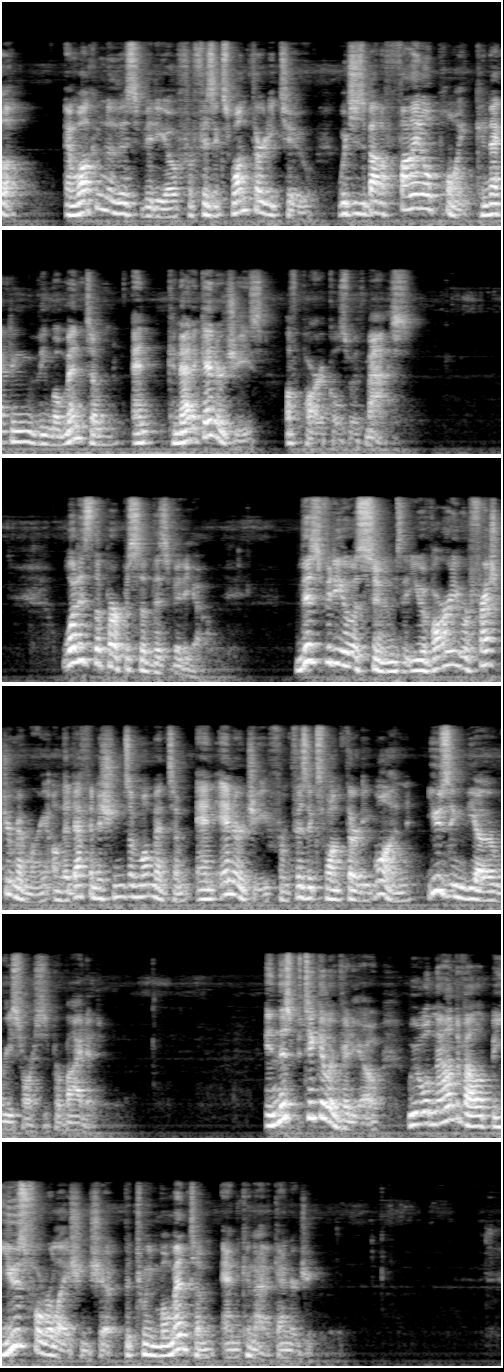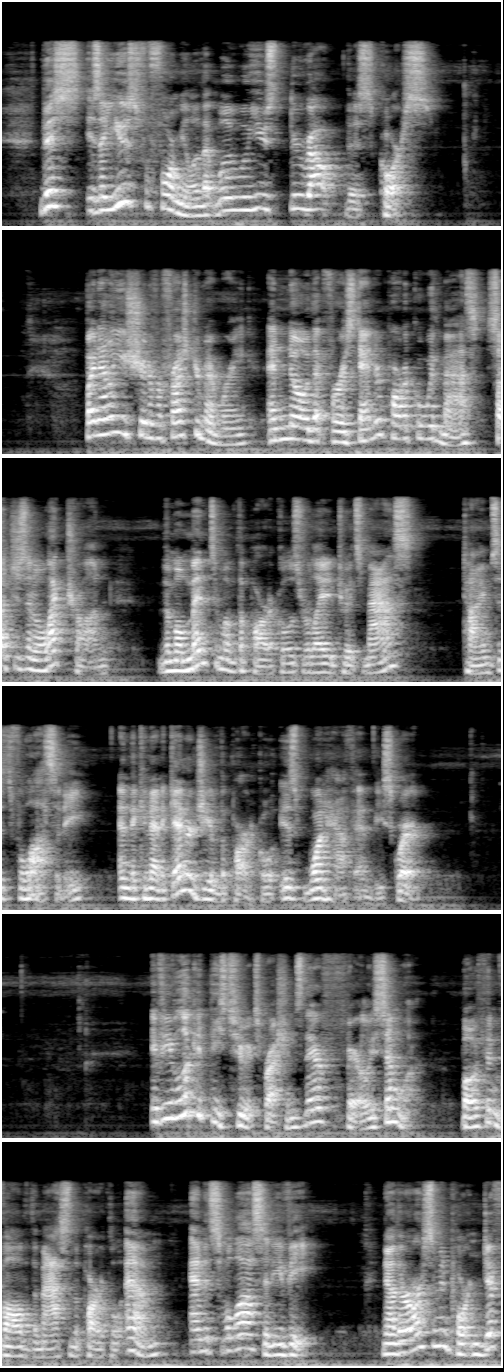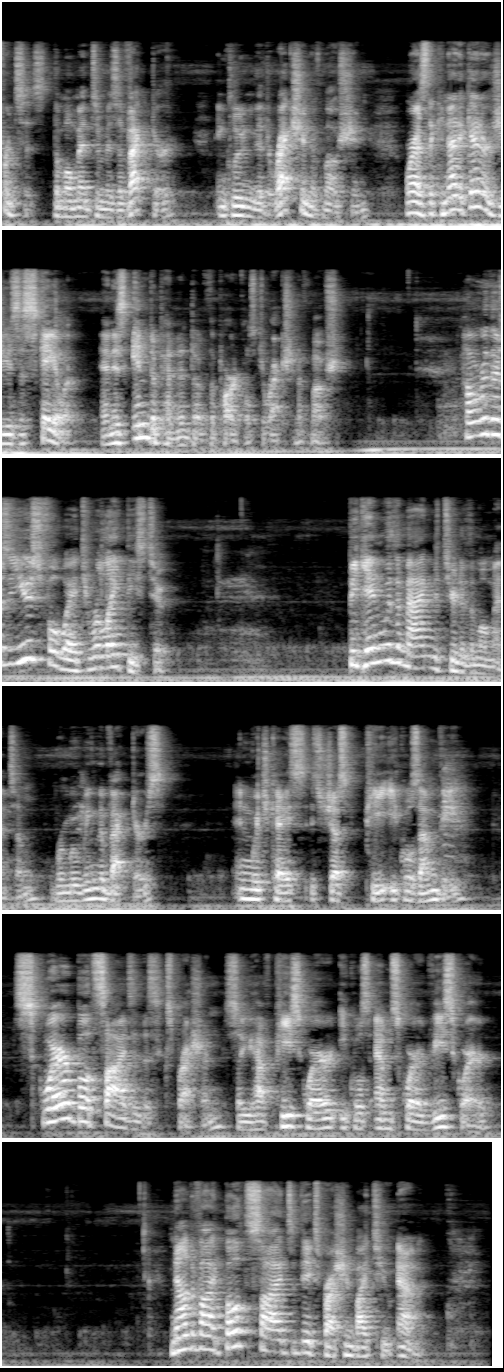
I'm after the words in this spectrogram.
Hello, and welcome to this video for Physics 132, which is about a final point connecting the momentum and kinetic energies of particles with mass. What is the purpose of this video? This video assumes that you have already refreshed your memory on the definitions of momentum and energy from Physics 131 using the other resources provided. In this particular video, we will now develop a useful relationship between momentum and kinetic energy. This is a useful formula that we will use throughout this course. By now you should have refreshed your memory and know that for a standard particle with mass, such as an electron, the momentum of the particle is related to its mass times its velocity, and the kinetic energy of the particle is 1 half mv squared. If you look at these two expressions, they're fairly similar. Both involve the mass of the particle m and its velocity v. Now there are some important differences. The momentum is a vector, including the direction of motion, whereas the kinetic energy is a scalar and is independent of the particle's direction of motion. However, there's a useful way to relate these two. Begin with the magnitude of the momentum, removing the vectors, in which case it's just p equals mv. Square both sides of this expression, so you have p squared equals m squared v squared, now divide both sides of the expression by 2m.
